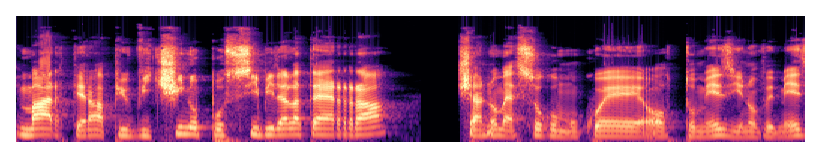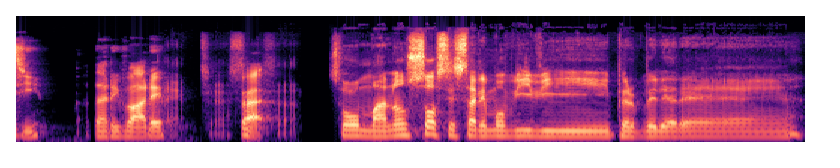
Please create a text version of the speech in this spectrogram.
Marte era più vicino possibile alla Terra, ci hanno messo comunque 8 mesi, 9 mesi ad arrivare. Sì, sì, sì, Insomma, non so se saremo vivi per vedere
